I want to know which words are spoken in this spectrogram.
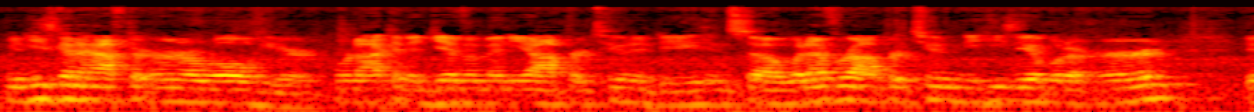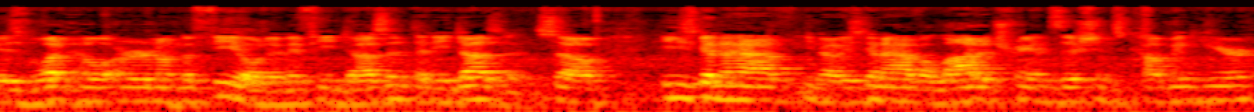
I mean, he's going to have to earn a role here. We're not going to give him any opportunity. And so, whatever opportunity he's able to earn is what he'll earn on the field. And if he doesn't, then he doesn't. So, he's going to have, you know, he's going to have a lot of transitions coming here,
